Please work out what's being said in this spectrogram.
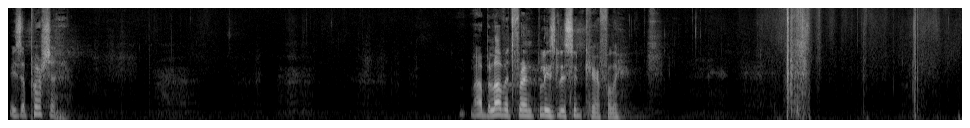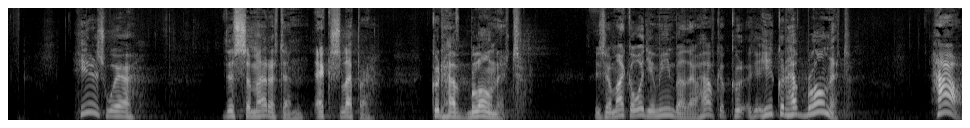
He's a person. My beloved friend, please listen carefully. Here's where this Samaritan, ex leper, could have blown it. You say, Michael, what do you mean by that? How could, could, he could have blown it. How?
